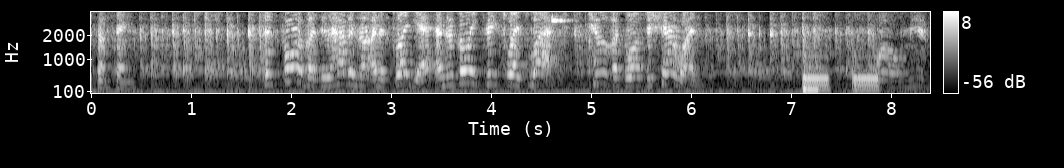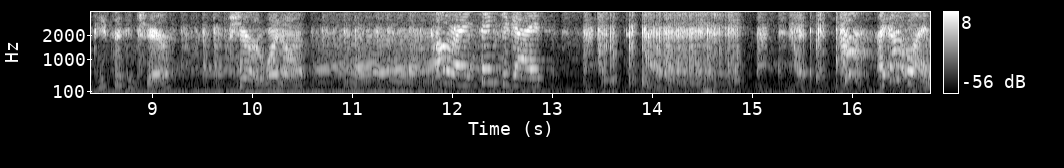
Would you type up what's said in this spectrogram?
Something. There's four of us who haven't gotten a sled yet, and there's only three sleds left. Two of us will have to share one. Well, me and Pizza can share. Sure, why not? All right, thanks, you guys. Ah, I got one.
